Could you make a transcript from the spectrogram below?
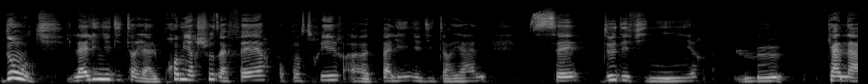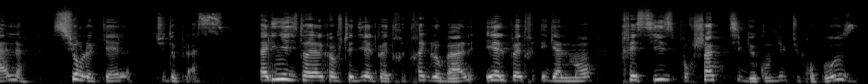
Donc, la ligne éditoriale, première chose à faire pour construire ta ligne éditoriale, c'est de définir le canal sur lequel tu te places. Ta ligne éditoriale, comme je te dis, elle peut être très globale et elle peut être également précise pour chaque type de contenu que tu proposes.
